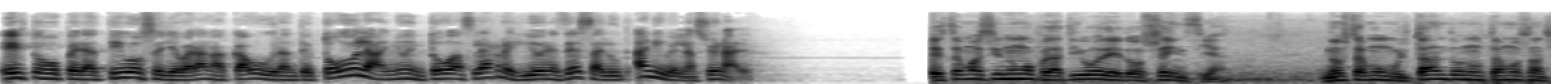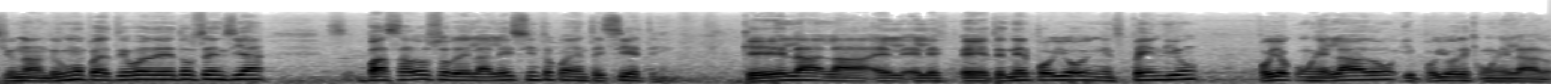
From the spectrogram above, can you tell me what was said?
Estos operativos se llevarán a cabo durante todo el año en todas las regiones de salud a nivel nacional. Estamos haciendo un operativo de docencia. No estamos multando, no estamos sancionando. Es un operativo de docencia basado sobre la ley 147, que es la, el, eh, tener pollo en expendio, pollo congelado y pollo descongelado.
